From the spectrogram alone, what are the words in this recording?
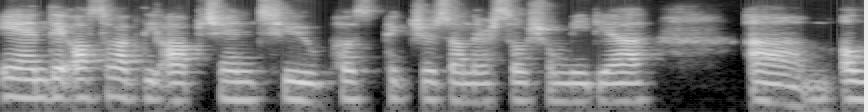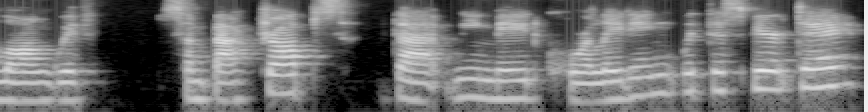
And they also have the option to post pictures on their social media um, along with some backdrops that we made correlating with the Spirit Day.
